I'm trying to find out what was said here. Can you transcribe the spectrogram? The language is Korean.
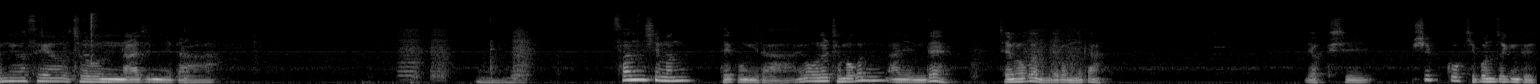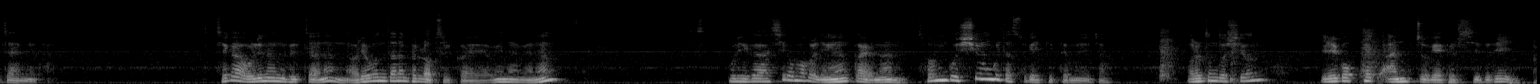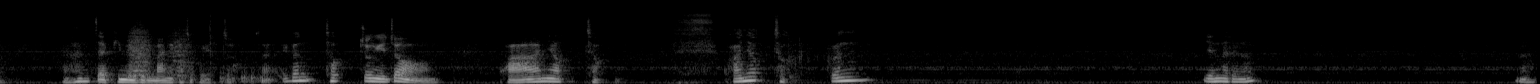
안녕하세요. 좋은 낮입니다. 음, 선심은 대궁이라. 오늘 제목은 아닌데 제목은 이겁니다. 역시 쉽고 기본적인 글자입니다. 제가 올리는 글자는 어려운 자는 별로 없을 거예요. 왜냐하면은 우리가 씹어먹을 영양가에는 전부 쉬운 글자 속에 있기 때문이죠. 어느 정도 쉬운 일곱 팩 안쪽의 글씨들이 한자 비밀들을 많이 가지고 있죠. 자, 이건 적중이죠. 관역적. 관역적은 옛날에는 어,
